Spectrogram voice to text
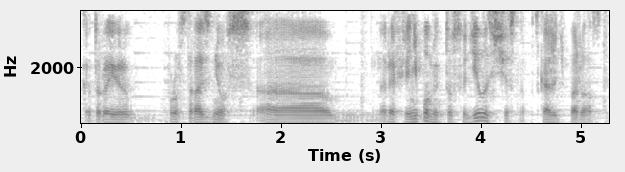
который просто разнес э, рефери. Не помню, кто судил, если честно. Подскажите, пожалуйста.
